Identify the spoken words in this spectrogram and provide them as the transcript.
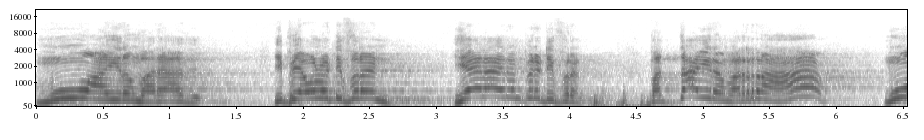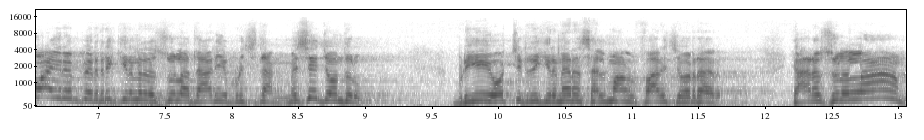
மூவாயிரம் வராது. இப்போ எவ்வளவு டிஃபரண்ட் ஏழாயிரம் பேர் டிஃபரண்ட் பத்தாயிரம் வர்றான் மூவாயிரம் பேர் இருக்கிற சூழல் ரசூலா தாடியை பிடிச்சிட்டாங்க. மெசேஜ் வந்துடும் இப்படியே யோசிச்சுட்டு இருக்கிற நேரம் சல்மான் அல் ஃபாரிஸ் வர்றாரு. யார சொல்லலாம்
